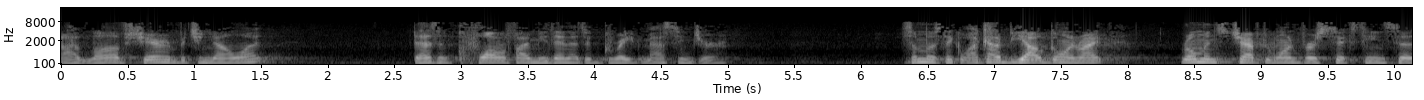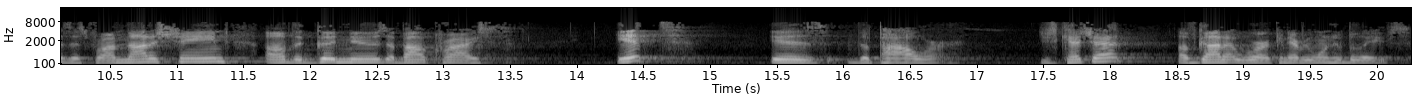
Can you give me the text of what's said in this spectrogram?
I love sharing, but you know what? Doesn't qualify me then as a great messenger. Some of us think, well, I got to be outgoing, right? Romans chapter 1, verse 16 says this For I'm not ashamed of the good news about Christ. It is the power. Did you catch that? of God at work in everyone who believes.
